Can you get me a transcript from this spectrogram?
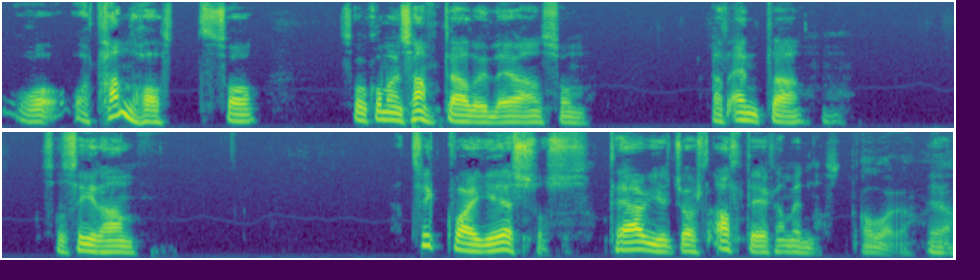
Og, og at han hatt, så, så kom en samtale i det han som at enda, så sier han, Trykva Jesus, det har vi gjort alt det jeg kan minnes. Alvar, ja, ja.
